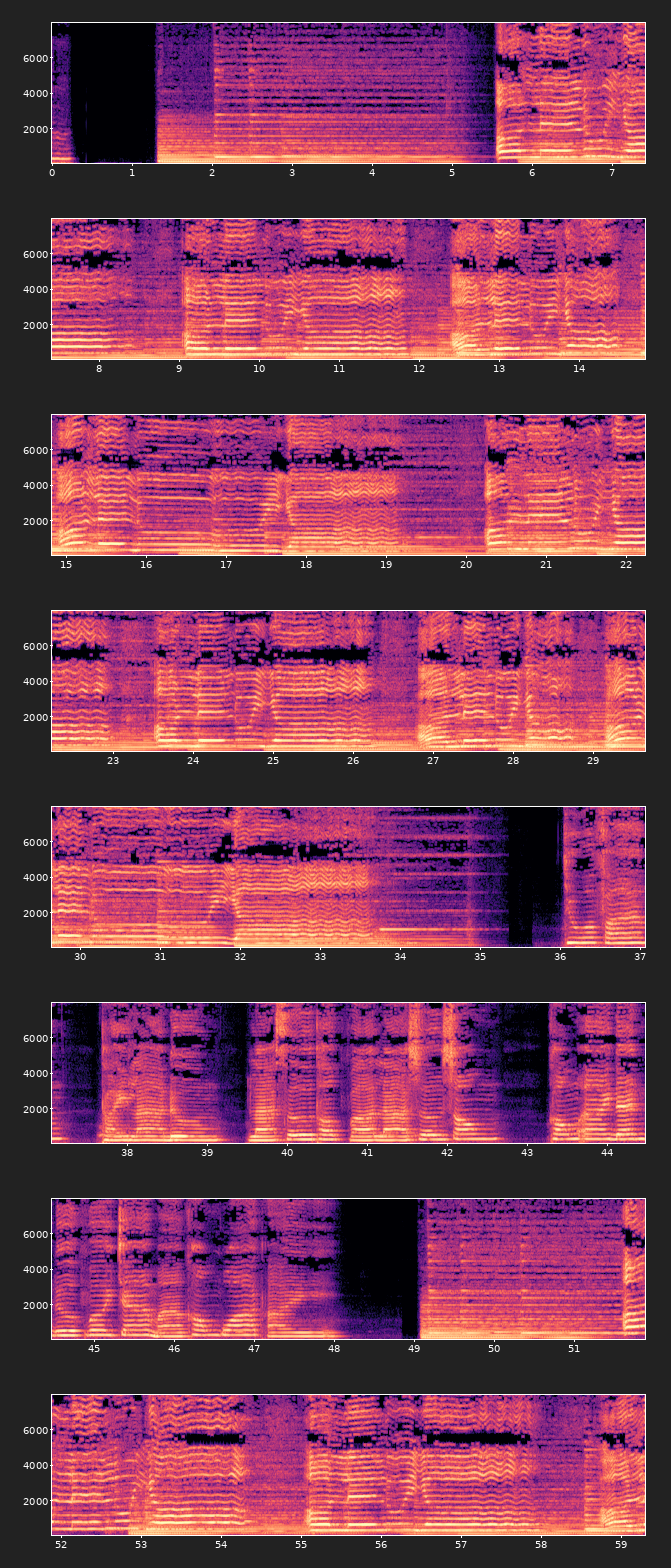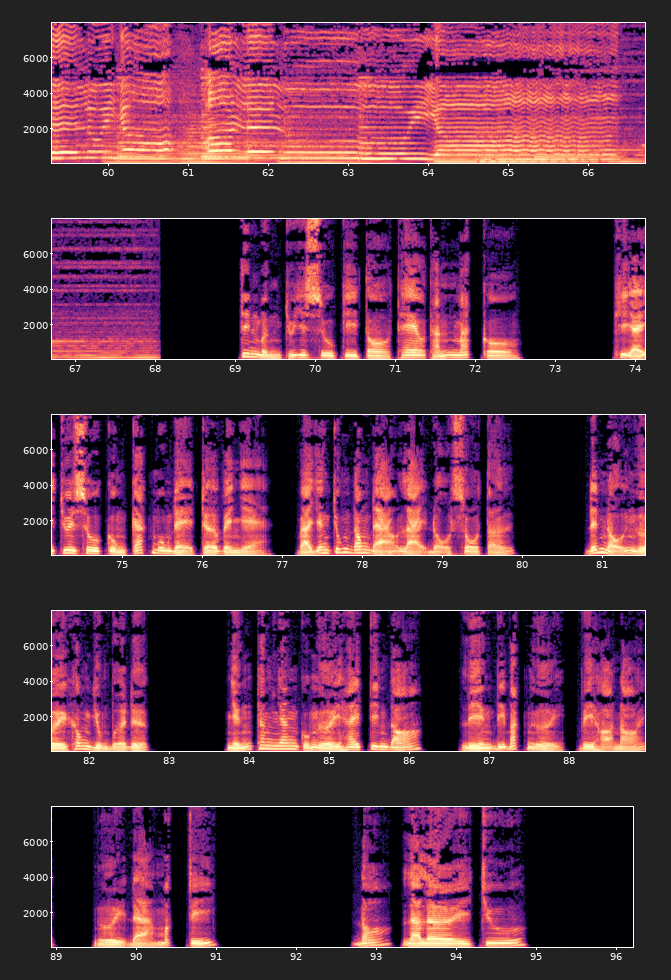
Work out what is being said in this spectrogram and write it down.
Aleluia, aleluia. Chúa phán, Thầy là đường, là sự thật và là sự sống. Không ai đến được với cha mà không qua Thầy. Tin mừng Chúa Giêsu Kitô theo Thánh Marco. Khi ấy Chúa Giêsu cùng các môn đệ trở về nhà, và dân chúng đông đảo lại đổ xô tới. Đến nỗi người không dùng bữa được. Những thân nhân của người hay tin đó liền đi bắt người vì họ nói, người đã mất trí. Đó là lời Chúa.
